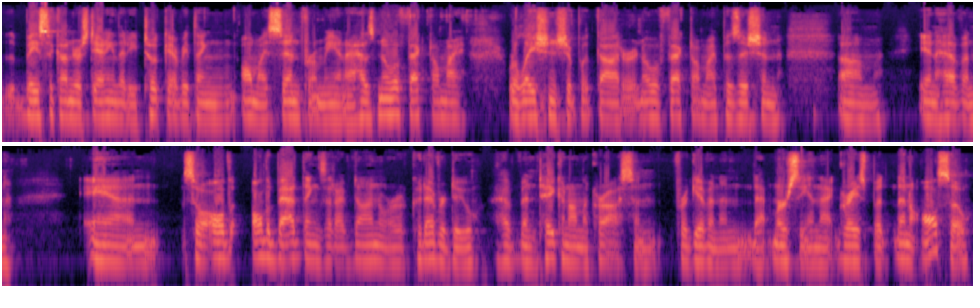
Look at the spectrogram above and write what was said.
the basic understanding that He took everything, all my sin from me, and it has no effect on my relationship with God or no effect on my position um, in heaven. And so all the all the bad things that I've done or could ever do have been taken on the cross and forgiven, and that mercy and that grace. But then also,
